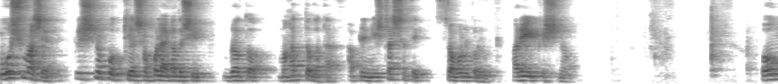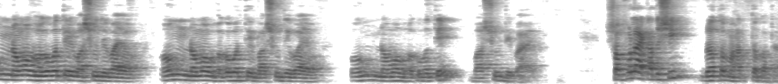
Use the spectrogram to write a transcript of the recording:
পৌষ মাসের কৃষ্ণপক্ষীয় সফল একাদশী ব্রত মাহাত্ম কথা আপনি নিষ্ঠার সাথে শ্রবণ করুন। হরে কৃষ্ণ। ওং নম ভগবতে বাসুদেবায় ওং নম ভগবতে বাসুদেবায় ওং নম ভগবতে বাসুদেবায়। সফলা একাদশী ব্রত মাহাত্ম কথা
